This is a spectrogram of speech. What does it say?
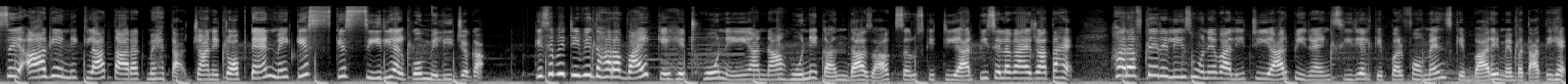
से आगे निकला तारक मेहता, जाने टॉप टेन में किस किस सीरियल को मिली जगह। किसी भी टीवी धारावाहिक के हिट होने या ना होने का अंदाज़ा अक्सर उसकी टीआरपी से लगाया जाता है। हर हफ़्ते रिलीज़ होने वाली टीआरपी रैंक सीरियल के परफॉर्मेंस के बारे में बताती है।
